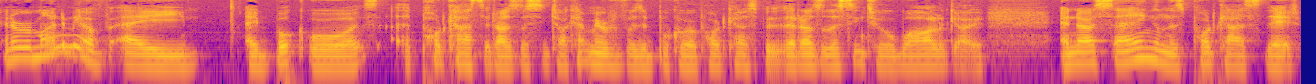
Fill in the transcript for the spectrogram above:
And it reminded me of a a book or a podcast that I was listening to. I can't remember if it was a book or a podcast, but that I was listening to a while ago. And I was saying in this podcast that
